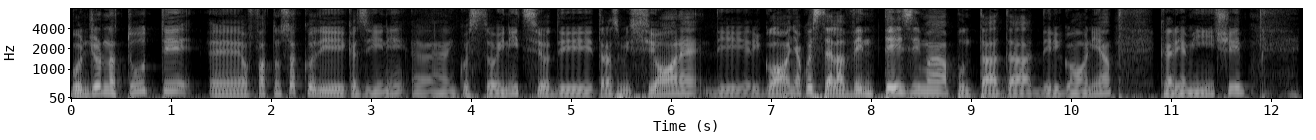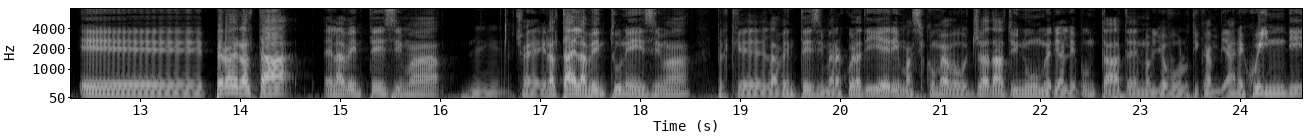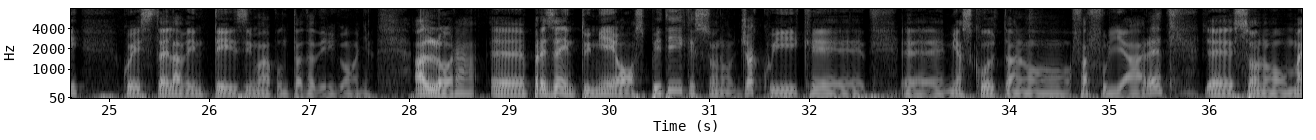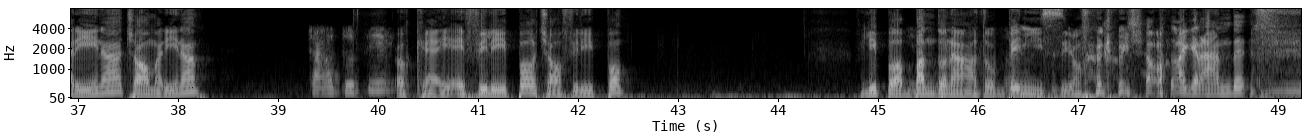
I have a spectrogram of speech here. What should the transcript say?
Buongiorno a tutti, eh, ho fatto un sacco di casini eh, in questo inizio di trasmissione di Rigonia. Questa è la ventesima puntata di Rigonia, cari amici. E... Però in realtà è la ventesima, mh, mm, cioè in realtà è la ventunesima perché la ventesima era quella di ieri, ma siccome avevo già dato i numeri alle puntate non li ho voluti cambiare. Quindi questa è la ventesima puntata di Rigonia. Allora, eh, presento i miei ospiti che sono già qui, che eh, mi ascoltano farfugliare. Eh, sono Marina, ciao Marina. Ciao a tutti. Ok, e Filippo, ciao Filippo. Filippo abbandonato, benissimo, cominciamo alla grande.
